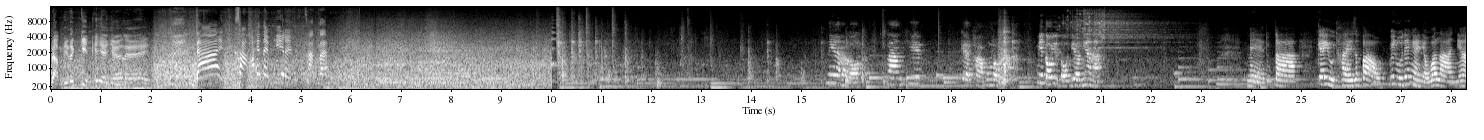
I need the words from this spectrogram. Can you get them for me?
แบบนี้ต้องกินให้เยอะๆเลย ได้ สั่งมาให้เต็มที่เลยจัดไป พาพวกเรามา มีโต๊ะอยู่โต๊ะเดียวเนี่ยนะ แหมตุ๊กตา แกอยู่ไทยซะเปล่า ไม่รู้ได้ไงเนี่ยว่าร้านเนี้ย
